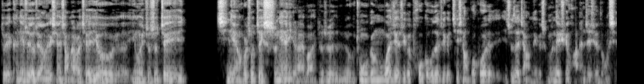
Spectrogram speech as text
对，肯定是有这样一个现象的，而且又因为就是这几年或者说这十年以来吧，就是中国跟外界这个脱钩的这个迹象，包括一直在讲那个什么内循环这些东西。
